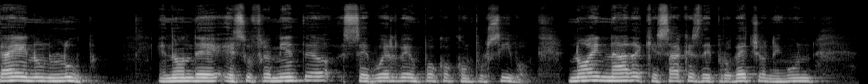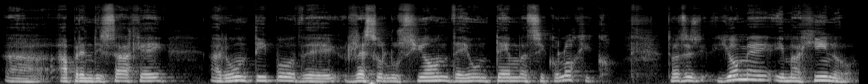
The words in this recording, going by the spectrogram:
cae en un loop en donde el sufrimiento se vuelve un poco compulsivo. No hay nada que saques de provecho, ningún ah, aprendizaje, algún tipo de resolución de un tema psicológico. Entonces, yo me imagino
